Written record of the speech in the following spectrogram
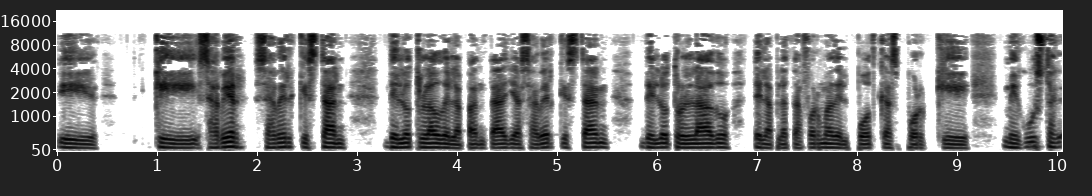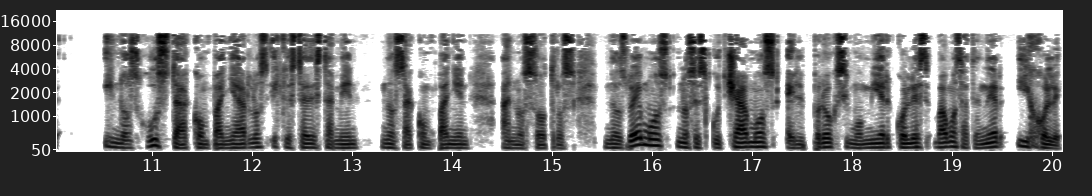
eh, que saber, saber que están del otro lado de la pantalla, saber que están del otro lado de la plataforma del podcast, porque me gusta y nos gusta acompañarlos y que ustedes también nos acompañen a nosotros. Nos vemos, nos escuchamos el próximo miércoles. Vamos a tener, híjole,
